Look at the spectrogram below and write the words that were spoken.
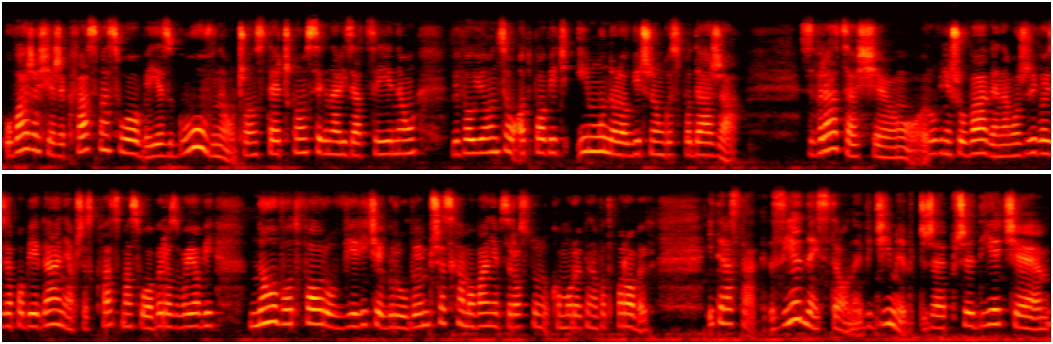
Uważa się, że kwas masłowy jest główną cząsteczką sygnalizacyjną wywołującą odpowiedź immunologiczną gospodarza. Zwraca się również uwagę na możliwość zapobiegania przez kwas masłowy rozwojowi nowotworów w jelicie grubym przez hamowanie wzrostu komórek nowotworowych. I teraz tak, z jednej strony widzimy, że przy diecie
